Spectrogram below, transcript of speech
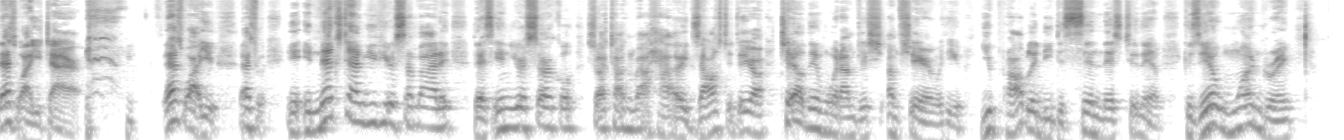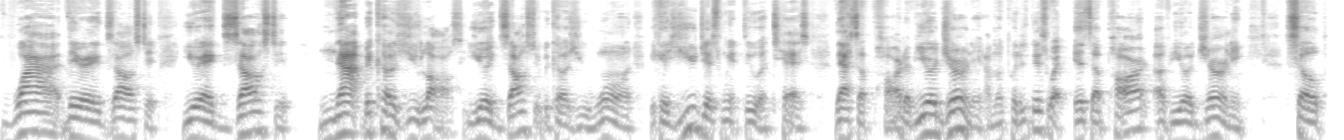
That's why you're tired That's why you. That's what. And next time you hear somebody that's in your circle start talking about how exhausted they are, tell them what I'm just I'm sharing with you. You probably need to send this to them because they're wondering why they're exhausted. You're exhausted not because you lost. You're exhausted because you won, because you just went through a test. That's a part of your journey. I'm going to put it this way it's a part of your journey. So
